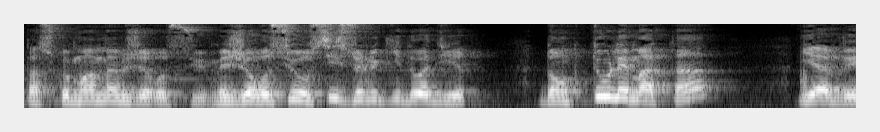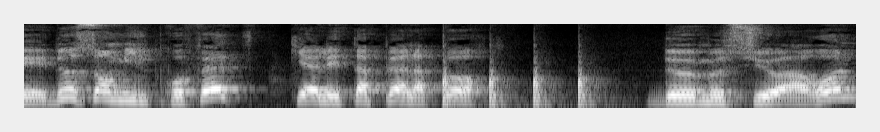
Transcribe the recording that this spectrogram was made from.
Parce que moi-même, j'ai reçu. Mais j'ai reçu aussi celui qui doit dire. Donc tous les matins, il y avait 200 000 prophètes qui allaient taper à la porte de monsieur Aaron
